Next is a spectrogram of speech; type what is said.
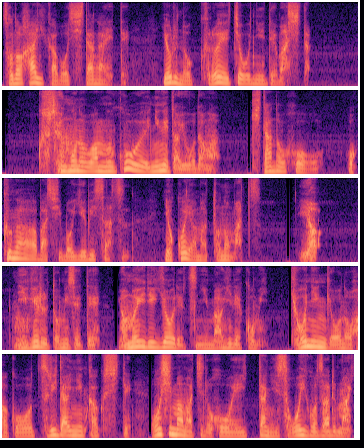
その配下を従えて夜の黒江町に出ました。くせ者は向こうへ逃げたようだが北の方奥川橋を指さす横山殿松いや逃げると見せて嫁入り行列に紛れ込み京人形の箱を釣り台に隠して大島町の方へ行ったに相違ござるまい。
